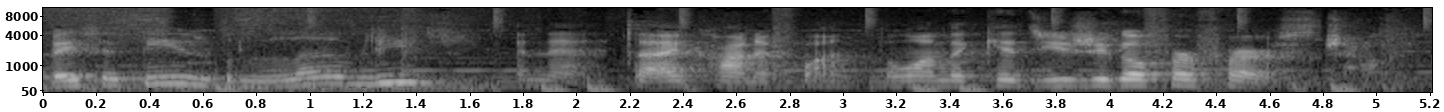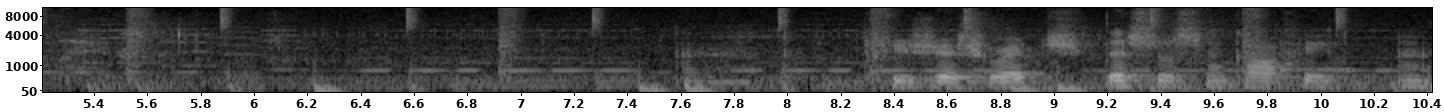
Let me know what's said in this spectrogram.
Basic these would love these. And then the iconic one, the one that kids usually go for first. Chocolate She's just rich. This is some coffee. Mm.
